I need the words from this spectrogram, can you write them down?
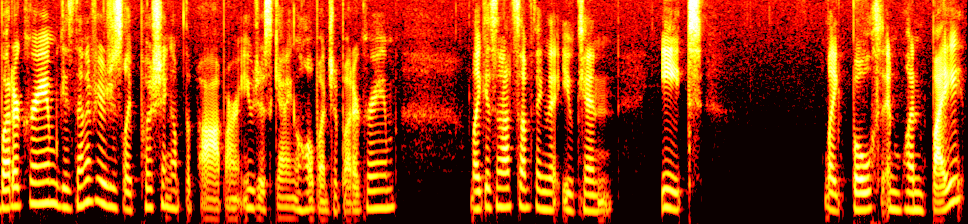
buttercream because then if you're just like pushing up the pop, aren't you just getting a whole bunch of buttercream? Like it's not something that you can eat like both in one bite.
